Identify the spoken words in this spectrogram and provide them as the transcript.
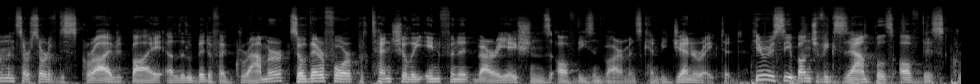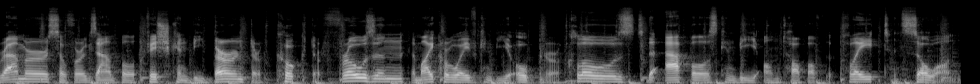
environments are sort of described by a little bit of a grammar, so therefore potentially infinite variations of these environments can be generated. Here you see a bunch of examples of this grammar. So for example, fish can be burnt or cooked or frozen, the microwave can be open or closed, the apples can be on top of the plate, and so on.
